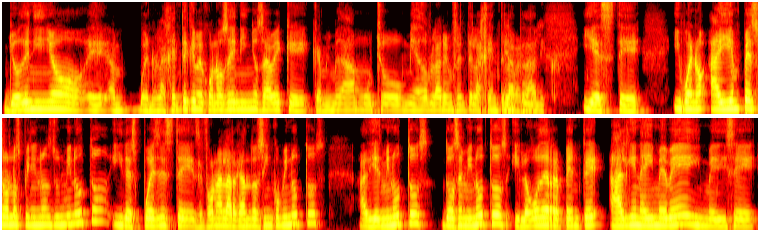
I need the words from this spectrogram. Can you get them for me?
Yo de niño, eh, bueno, la gente que me conoce de niño sabe que, que, a mí me daba mucho miedo hablar enfrente de la gente, la verdad. Y este, y bueno, ahí empezó los pininos de un minuto y después este, se fueron alargando cinco minutos a diez minutos, doce minutos y luego de repente alguien ahí me ve y me dice,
